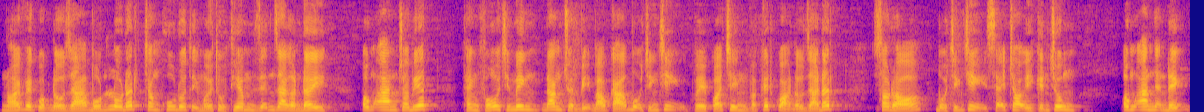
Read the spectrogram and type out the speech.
Nói về cuộc đấu giá 4 lô đất trong khu đô thị mới Thủ Thiêm diễn ra gần đây, ông An cho biết thành phố Hồ Chí Minh đang chuẩn bị báo cáo Bộ Chính trị về quá trình và kết quả đấu giá đất. Sau đó, Bộ Chính trị sẽ cho ý kiến chung. Ông An nhận định,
